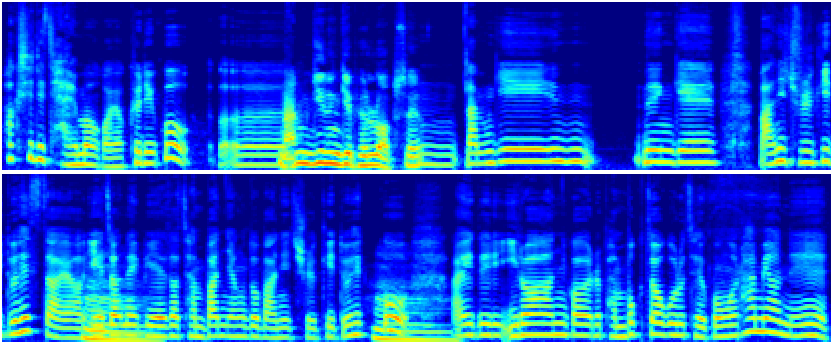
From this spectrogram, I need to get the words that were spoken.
확실히 잘 먹어요. 그리고 어, 남기는 게 별로 없어요. 음, 남긴 는게 많이 줄기도 했어요. 음. 예전에 비해서 잔반량도 많이 줄기도 했고 음. 아이들이 이러한 거를 반복적으로 제공을 하면은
